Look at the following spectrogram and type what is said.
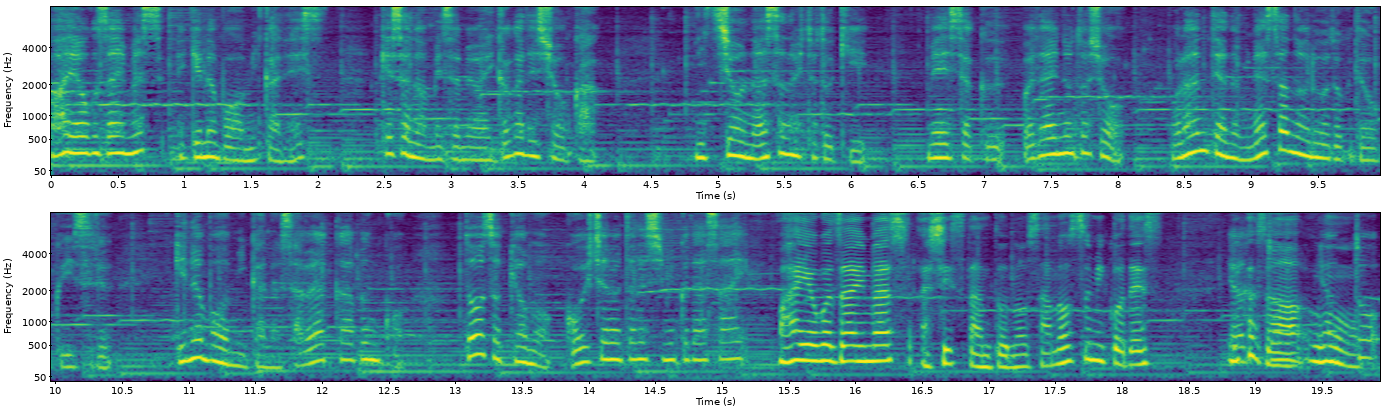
おはようございます。池坊美香です。今朝のお目覚めはいかがでしょうか？日曜の朝のひととき名作話題の図書をボランティアの皆さんの朗読でお送りする池坊美香の爽やか文庫。どうぞ今日もご一緒にお楽しみください。おはようございます。アシスタントの佐野澄子です。美やっと香さん、やっと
